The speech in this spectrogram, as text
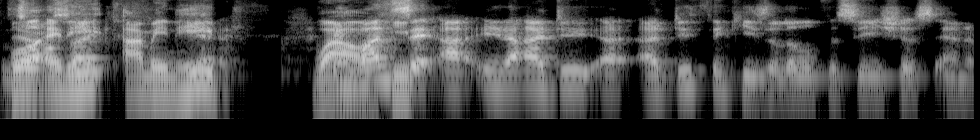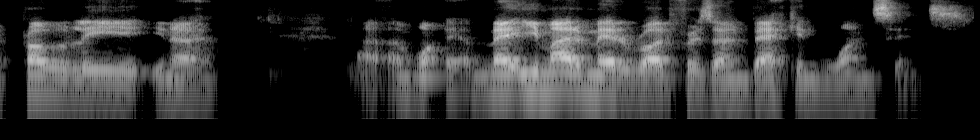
Well, and it's he, I mean, he, yeah. wow. one he- I, you know, I do, I, I do think he's a little facetious, and probably, you know, uh, may, he might have made a rod for his own back in one sense,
